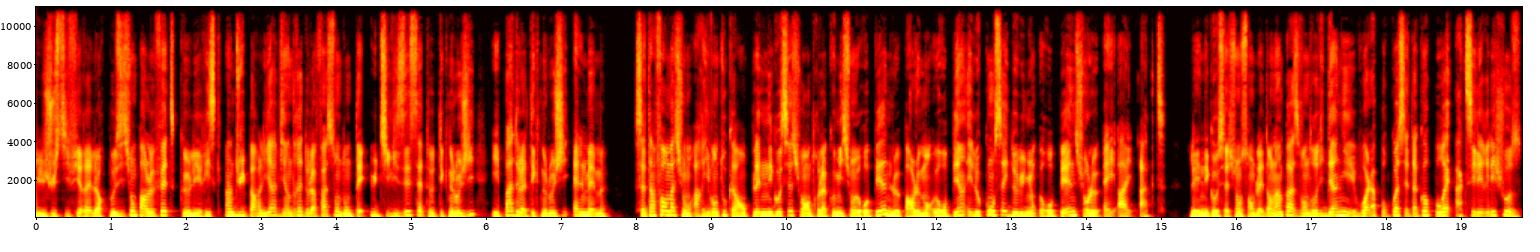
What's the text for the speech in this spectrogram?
Ils justifieraient leur position par le fait que les risques induits par l'IA viendraient de la façon dont est utilisée cette technologie et pas de la technologie elle-même. Cette information arrive en tout cas en pleine négociation entre la Commission européenne, le Parlement européen et le Conseil de l'Union européenne sur le AI Act. Les négociations semblaient dans l'impasse vendredi dernier, voilà pourquoi cet accord pourrait accélérer les choses.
